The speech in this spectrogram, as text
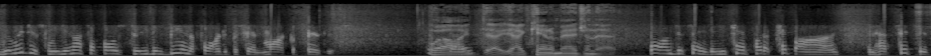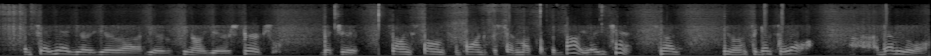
religiously, you're not supposed to even be in the 400% mark of business. Well, I, okay. I, I can't imagine that. Well, I'm just saying that you can't put a kip on and have Fitbits and say, yeah, you're you're uh, you're you know you're spiritual, but you're selling stones for 400% markup of value. You can't. It's not, you know, it's against the law, uh, every law.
